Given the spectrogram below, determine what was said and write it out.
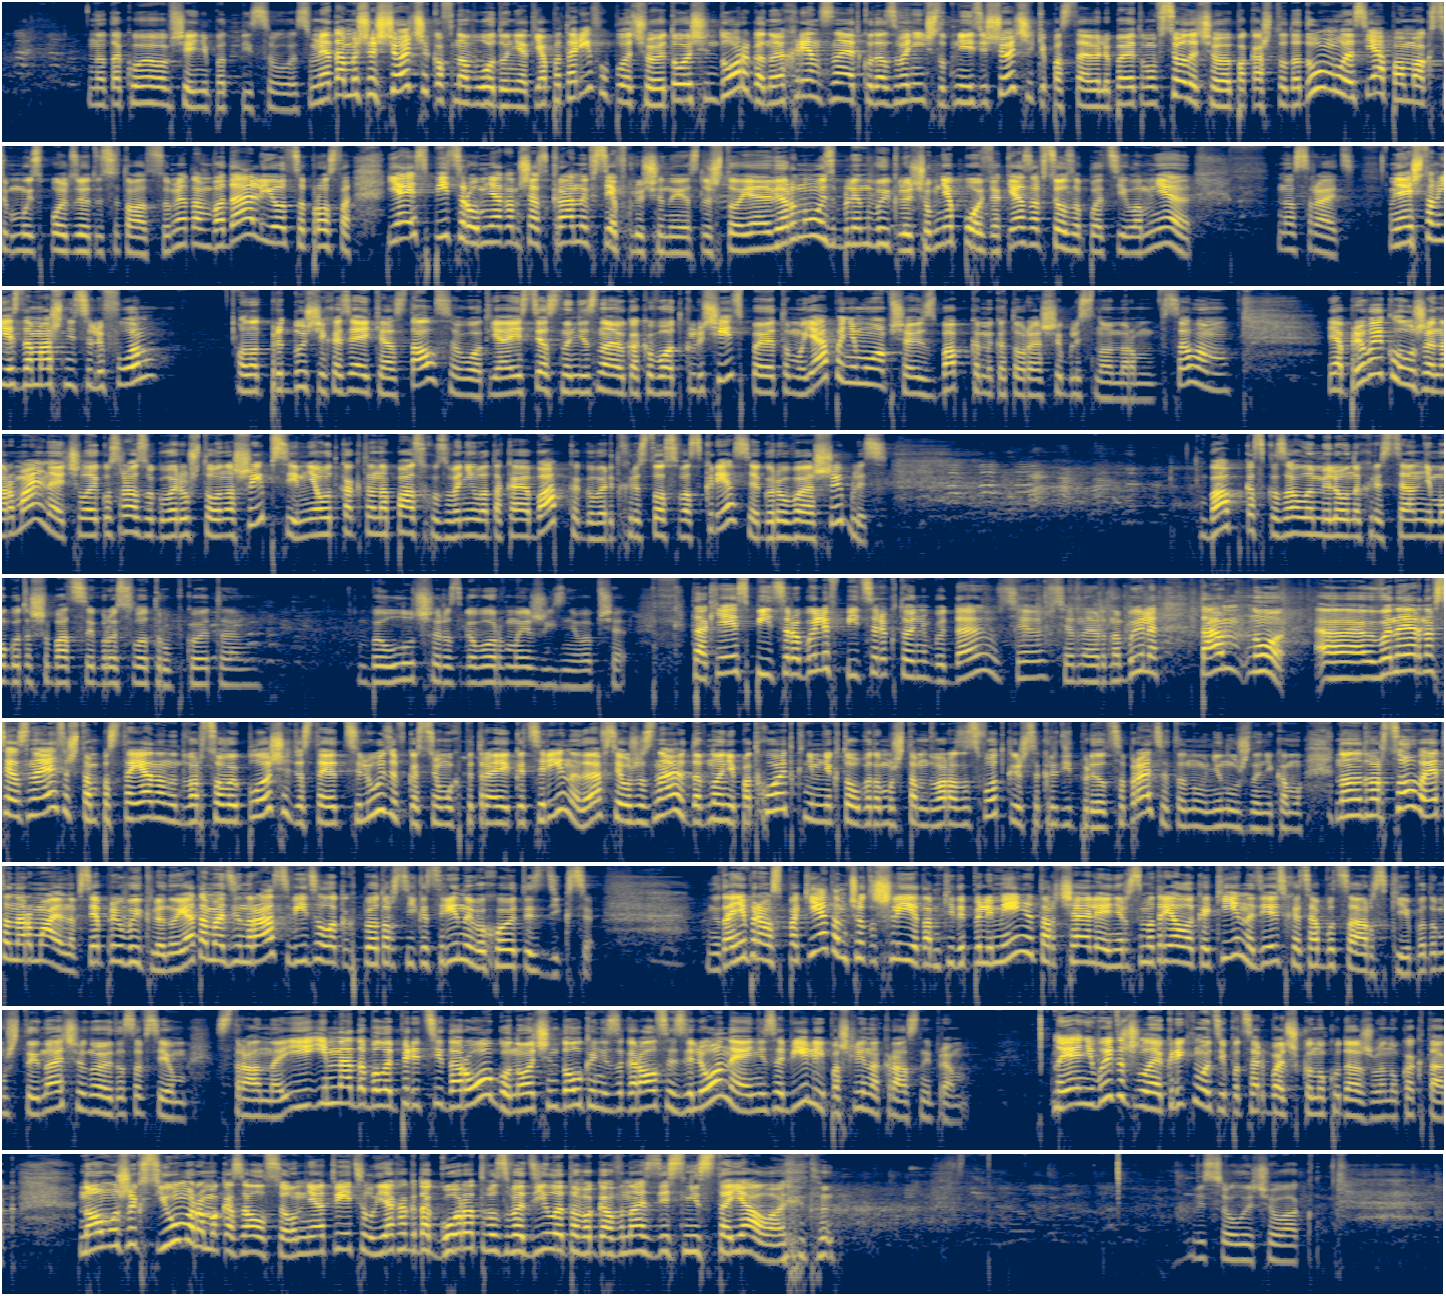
На такое вообще не подписывалась. У меня там еще счетчиков на воду нет. Я по тарифу плачу, это очень дорого, но я хрен знает, куда звонить, чтобы мне эти счетчики поставили. Поэтому все, до чего я пока что додумалась, я по максимуму использую эту ситуацию. У меня там вода льется просто. Я из Питера, у меня там сейчас краны все включены, если что. Я вернусь, блин, выключу. Мне пофиг, я за все заплатила. Мне насрать. У меня еще там есть домашний телефон, он от предыдущей хозяйки остался, вот. Я, естественно, не знаю, как его отключить, поэтому я по нему общаюсь с бабками, которые ошиблись номером. В целом, я привыкла уже нормально, я человеку сразу говорю, что он ошибся, и мне вот как-то на Пасху звонила такая бабка, говорит, Христос воскрес, я говорю, вы ошиблись? Бабка сказала, миллионы христиан не могут ошибаться и бросила трубку. Это был лучший разговор в моей жизни вообще. Так, я из Питера. Были в Питере кто-нибудь, да? Все, все, наверное, были. Там, ну, э, вы, наверное, все знаете, что там постоянно на Дворцовой площади стоят те люди в костюмах Петра и Екатерины, да? Все уже знают, давно не подходит к ним никто, потому что там два раза сфоткаешься, кредит придется брать, это, ну, не нужно никому. Но на Дворцовой это нормально, все привыкли. Но я там один раз видела, как Петр с Екатериной выходят из Дикси. Вот они прям с пакетом что-то шли, там какие-то пельмени торчали, я не рассмотрела какие, надеюсь, хотя бы царские, потому что иначе, ну, это совсем странно. И им надо было перейти дорогу, но очень долго не загорался зеленый, они забили и пошли на красный прям. Но я не выдержала, я крикнула, типа, царь-батюшка, ну куда же вы, ну как так? Но мужик с юмором оказался, он мне ответил, я когда город возводил, этого говна здесь не стояло. Веселый чувак.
